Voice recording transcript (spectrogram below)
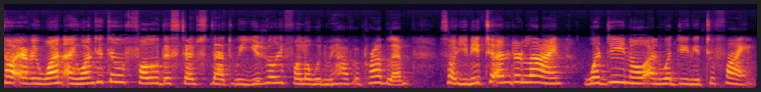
So everyone, I want you to follow the steps that we usually follow when we have a problem. So you need to underline what do you know and what do you need to find.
